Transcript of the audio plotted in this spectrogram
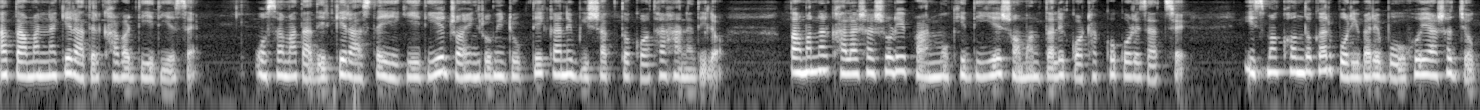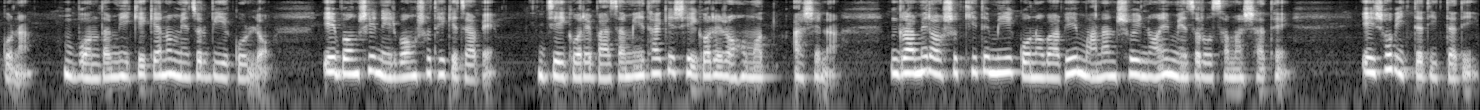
আর তামান্নাকে রাতের খাবার দিয়ে দিয়েছে। ওসামা তাদেরকে রাস্তায় এগিয়ে দিয়ে ড্রয়িং রুমে ঢুকতে কানে বিষাক্ত কথা হানা দিল। তামান্নার খালা শাশুড়ি পানমুখী দিয়ে সমানতালে কটাক্ষ করে যাচ্ছে। ইসমা খন্দকার পরিবারে বউ হয়ে আসার যোগ্য না। বন্দা মেয়েকে কেন মেজর বিয়ে করল? এ বংশে নির্বংশ থেকে যাবে। যেই ঘরে বাজা মেয়ে থাকে, সেই ঘরে রহমত আসে না। গ্রামের অশিক্ষিত মেয়ে কোনোভাবে মানানসই নয় মেজর ওসামার সাথে। এসব ইত্যাদি ইত্যাদি।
